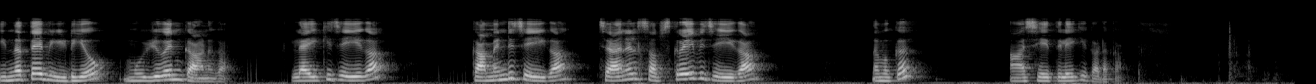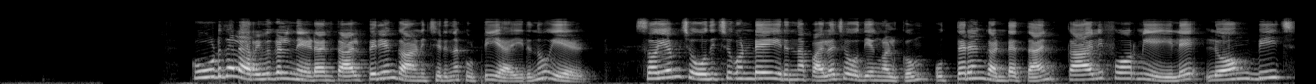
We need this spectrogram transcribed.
ഇന്നത്തെ വീഡിയോ മുഴുവൻ കാണുക. ലൈക്ക് ചെയ്യുക കമന്റ് ചെയ്യുക ചാനൽ സബ്സ്ക്രൈബ് ചെയ്യുക. നമുക്ക് ആശയത്തിലേക്ക് കടക്കാം. കൂടുതൽ അറിവുകൾ നേടാൻ താല്പര്യം കാണിച്ചിരുന്ന കുട്ടിയായിരുന്നു ഏൾ സ്വയം ചോദിച്ചുകൊണ്ടേയിരുന്ന പല ചോദ്യങ്ങൾക്കും ഉത്തരം കണ്ടെത്താൻ കാലിഫോർണിയയിലെ ലോങ് ബീച്ച്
